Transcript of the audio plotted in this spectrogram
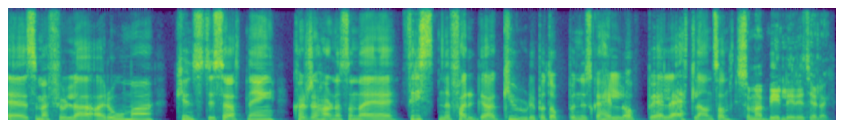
eh, som er full av aroma, kunstig søtning, kanskje har noen sånne fristende farga kuler på toppen du skal helle oppi, eller et eller annet sånt. Som er billigere i tillegg.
